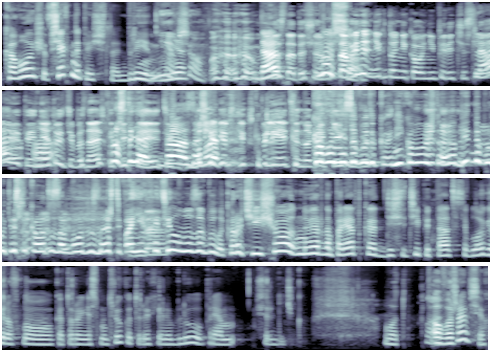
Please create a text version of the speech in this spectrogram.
Кого еще? Всех надо перечислять? Блин, Не, мне- все, достаточно. Ну, обычно никто никого не перечисляет, и А, нету, типа, знаешь, каких-то этих блогерских сплетен. Кого не забуду, никого что обидно будет, если кого-то забуду, знаешь, типа, а я хотела, но забыла. Короче, еще, наверное, порядка 10-15 блогеров, ну, которые я смотрю, которых я люблю, прям сердечко. Вот. Класс. А уважаю всех.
